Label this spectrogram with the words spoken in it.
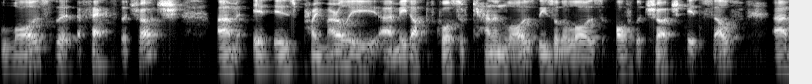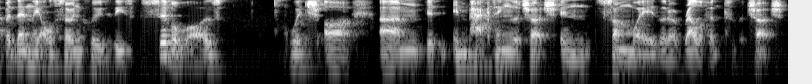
laws that affect the church. Um, it is primarily uh, made up, of course, of canon laws. These are the laws of the church itself. Uh, but then they also include these civil laws, which are um, impacting the church in some way that are relevant to the church.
